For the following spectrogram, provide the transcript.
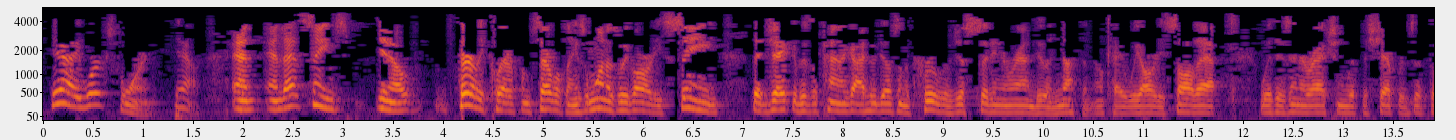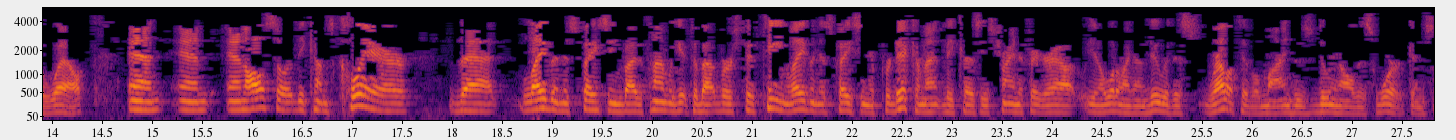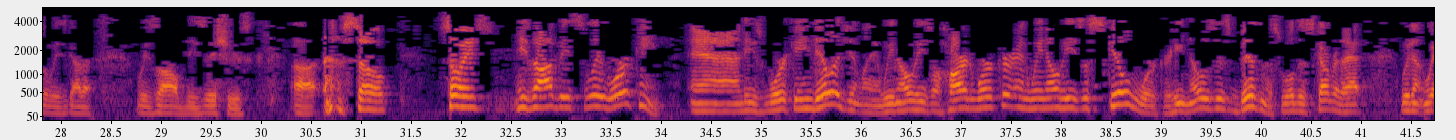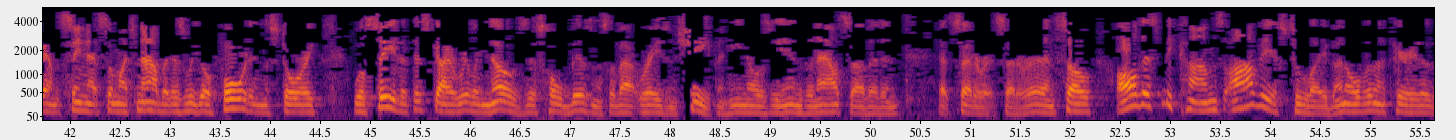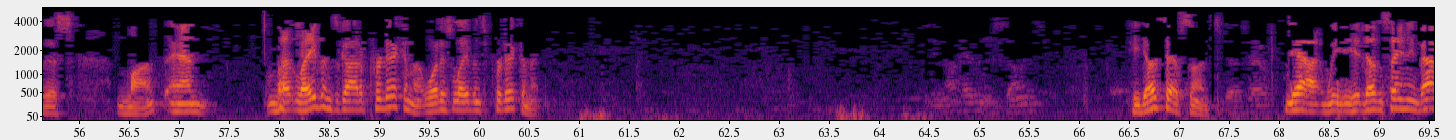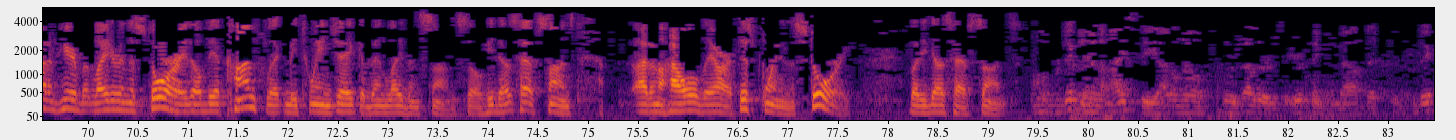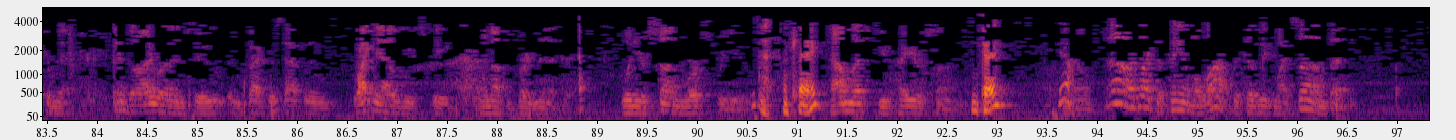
Yeah, he works for him. Yeah, and and that seems you know fairly clear from several things. One is we've already seen that Jacob is the kind of guy who doesn't approve of just sitting around doing nothing. Okay, we already saw that with his interaction with the shepherds at the well, and and and also it becomes clear that Laban is facing, by the time we get to about verse 15, Laban is facing a predicament because he's trying to figure out, you know, what am I going to do with this relative of mine who's doing all this work? And so he's got to resolve these issues. Uh, so, so he's, he's obviously working. And he's working diligently. And we know he's a hard worker and we know he's a skilled worker. He knows his business. We'll discover that we don't we haven't seen that so much now, but as we go forward in the story, we'll see that this guy really knows this whole business about raising sheep, and he knows the ins and outs of it, and et cetera, et cetera. And so all this becomes obvious to Laban over the period of this month, and but Laban's got a predicament. What is Laban's predicament? Does he not have any sons? He does have sons. Does have? Yeah, we, it doesn't say anything about him here, but later in the story there'll be a conflict between Jacob and Laban's sons. So he does have sons. I don't know how old they are at this point in the story, but he does have sons. Well, the predicament I see, I don't know if there's others that you're thinking about, but the predicament that I run into, in fact, it's happening right now as we speak, well, not the very minute, when your son works for you. Okay. How much do you pay your son? Okay. Yeah. You know, oh, I'd like to pay him a lot because he's my son, but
